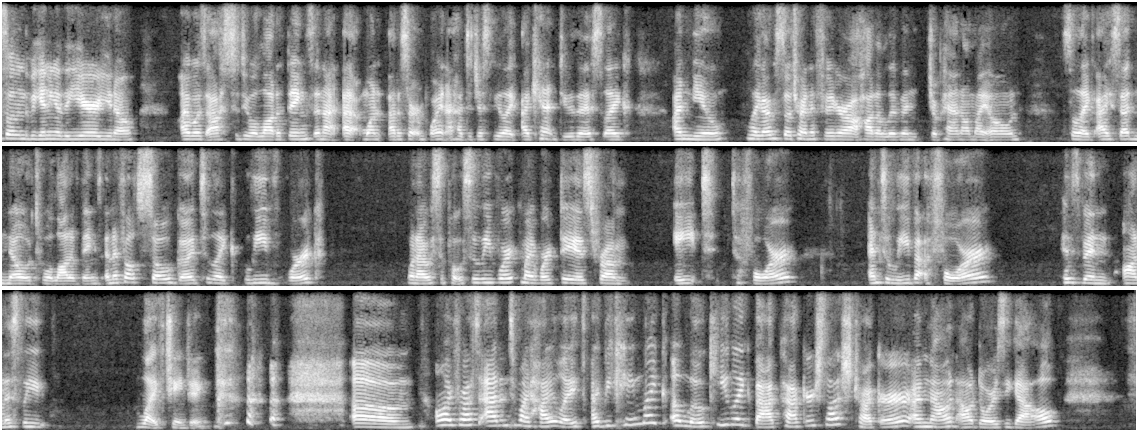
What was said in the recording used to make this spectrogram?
So in the beginning of the year, you know, I was asked to do a lot of things, and I, at one at a certain point, I had to just be like, I can't do this. Like, I'm new. Like I'm still trying to figure out how to live in Japan on my own. So like I said no to a lot of things and it felt so good to like leave work when I was supposed to leave work. My work day is from 8 to 4 and to leave at 4 has been honestly life changing. um oh I forgot to add into my highlights. I became like a low-key like backpacker slash trekker. I'm now an outdoorsy gal.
